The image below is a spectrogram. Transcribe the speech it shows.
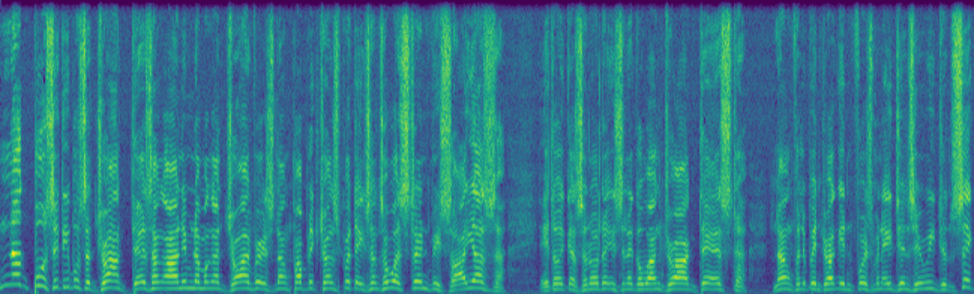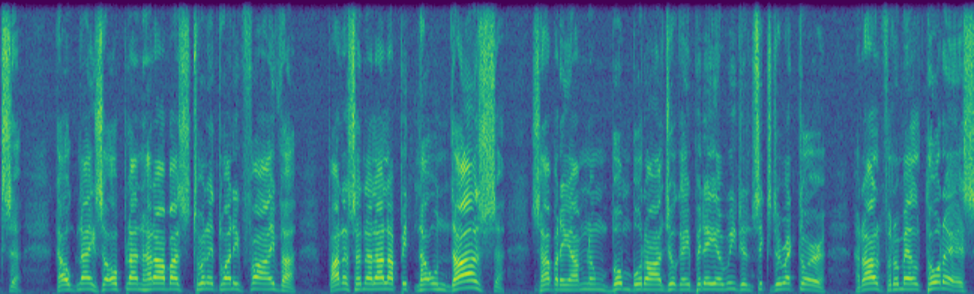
Nagpositibo sa drug test ang anim na mga drivers ng public transportation sa Western Visayas. Ito ay kasunod ng isinagawang drug test ng Philippine Drug Enforcement Agency Region 6 kaugnay sa Oplan Harabas 2025 para sa nalalapit na undas sa panayam ng Bombo Radyo kay PDEA Region 6 Director Ralph Romel Torres.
